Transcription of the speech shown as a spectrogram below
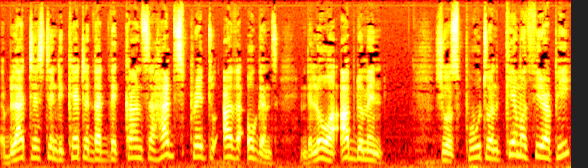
a blood test indicated that the cancer had spread to other organs in the lower abdomen. She was put on chemotherapy,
